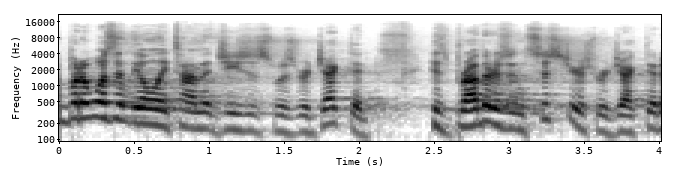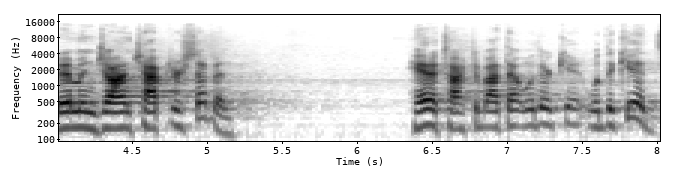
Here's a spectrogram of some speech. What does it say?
But it wasn't the only time that Jesus was rejected. His brothers and sisters rejected him in John chapter 7. Hannah talked about that with, her kid, with the kids.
